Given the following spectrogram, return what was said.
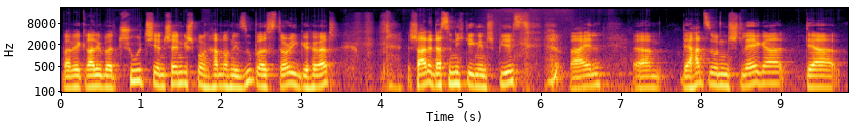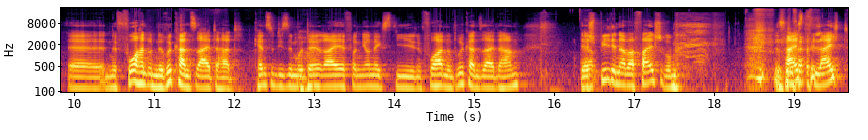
weil wir gerade über Chu Chen Chen gesprochen haben, noch eine super Story gehört. Schade, dass du nicht gegen den spielst, weil ähm, der hat so einen Schläger, der äh, eine Vorhand- und eine Rückhandseite hat. Kennst du diese Modellreihe von Yonex, die eine Vorhand- und Rückhandseite haben? Der Ja. spielt den aber falsch rum. Das heißt, vielleicht,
